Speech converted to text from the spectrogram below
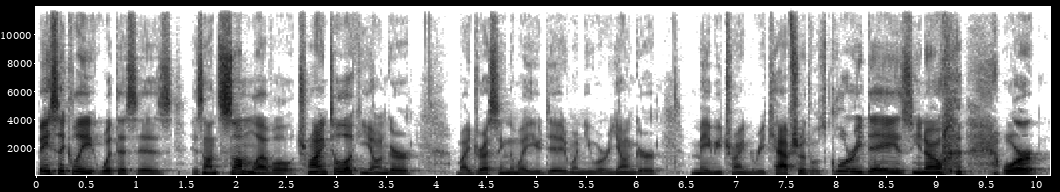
Basically, what this is, is on some level, trying to look younger by dressing the way you did when you were younger, maybe trying to recapture those glory days, you know, or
